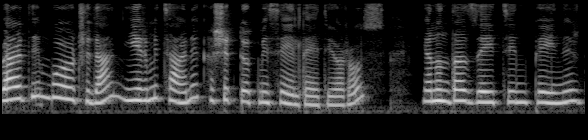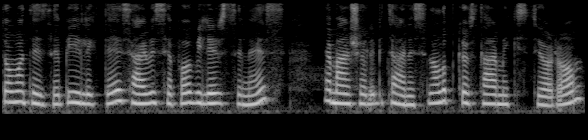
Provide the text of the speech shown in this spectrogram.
Verdiğim bu ölçüden 20 tane kaşık dökmesi elde ediyoruz. Yanında zeytin, peynir, domatesle birlikte servis yapabilirsiniz. Hemen şöyle bir tanesini alıp göstermek istiyorum.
